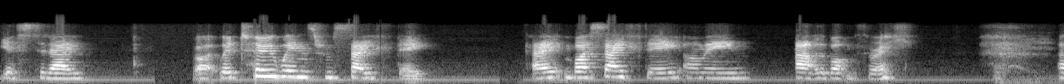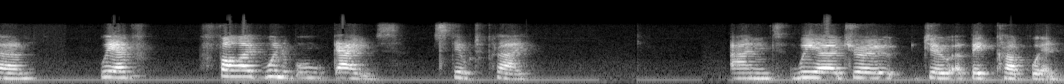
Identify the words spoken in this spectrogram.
yesterday. Right, we're two wins from safety. Okay, and by safety I mean out of the bottom three. Um, we have five winnable games still to play, and we are due due a big club win.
